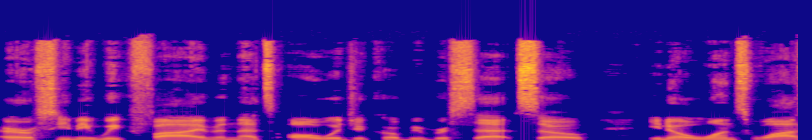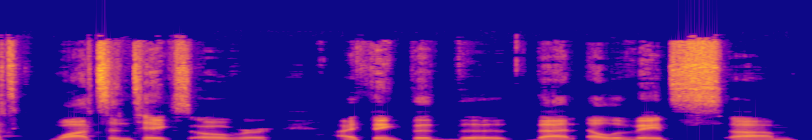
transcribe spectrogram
or excuse me, week five, and that's all with Jacoby Brissett. So, you know, once Wat- Watson takes over, I think that the, that elevates, um,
